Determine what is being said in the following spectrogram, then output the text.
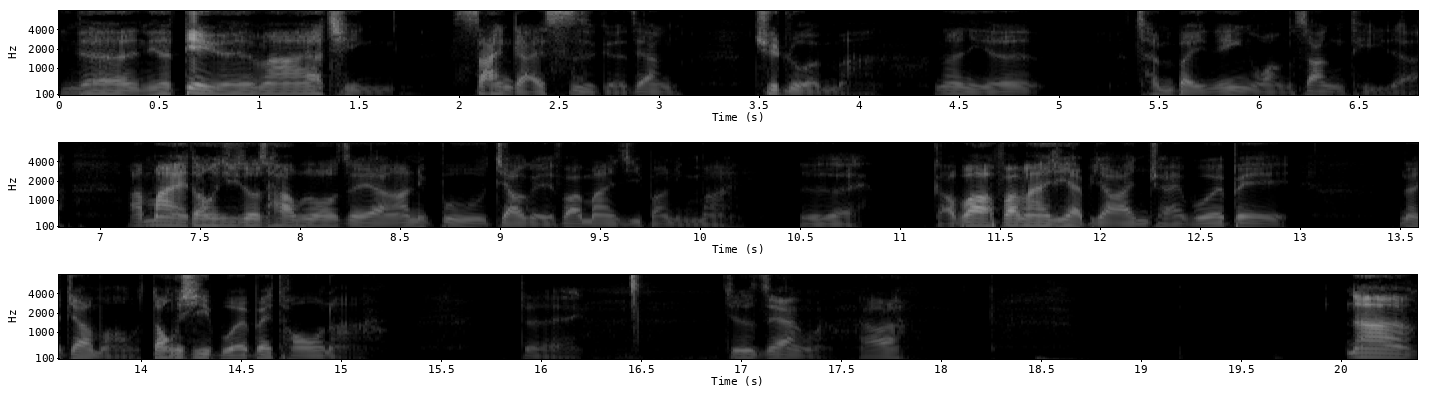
你的你的店员嘛要请三个还四个这样去轮嘛，那你的。成本一定往上提的啊，卖的东西都差不多这样，啊，你不如交给贩卖机帮你卖，对不对？搞不好贩卖机还比较安全，不会被那叫什么东西不会被偷拿，对，就是这样嘛。好了，那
